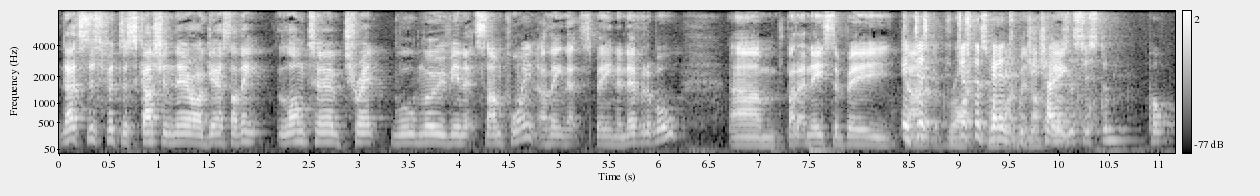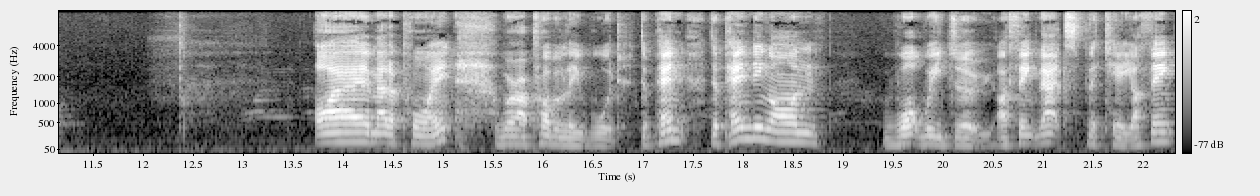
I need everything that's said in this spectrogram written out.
that's just for discussion there. I guess I think long term Trent will move in at some point. I think that's been inevitable, um, but it needs to be. It done just at the right just depends. time. Would And you I change think- the system? I'm at a point where I probably would depend depending on what we do. I think that's the key. I think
